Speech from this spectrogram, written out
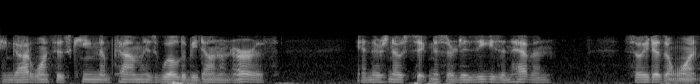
And God wants His kingdom come, His will to be done on earth. And there's no sickness or disease in heaven. So He doesn't want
